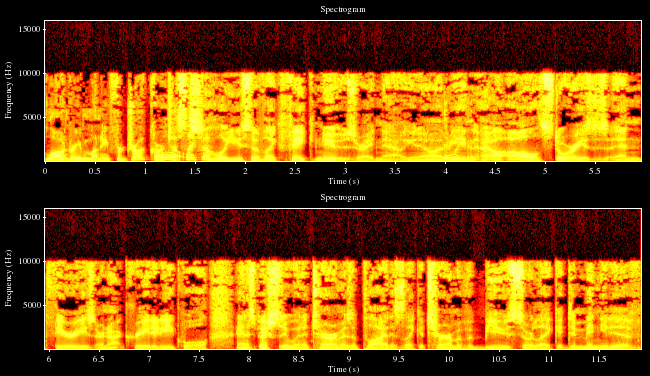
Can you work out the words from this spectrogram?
laundering money for drug cartels. Well, it's like the whole use of like fake news right now. You know, I There mean, all, all stories and theories are not created equal, and especially when a term is applied as like a term of abuse or like a diminutive,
